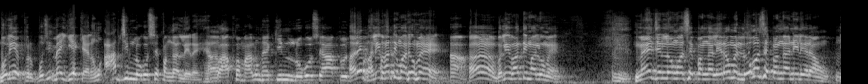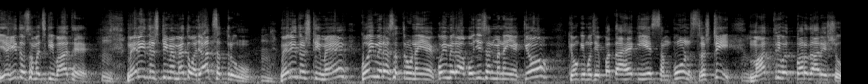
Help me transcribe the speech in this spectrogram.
बोलिए फिर पूछिए। मैं ये कह रहा हूँ आप जिन लोगों से पंगा ले रहे हैं हाँ। तो आपको मालूम है किन लोगों से आप अरे भली भांति मालूम है। हाँ। हाँ भली भांति मालूम है। मैं जिन लोगों से पंगा ले रहा हूँ, मैं लोगों से पंगा नहीं ले रहा हूँ। यही तो समझ की बात है। मेरी दृष्टि में मैं तो अजात शत्रु हूँ। मेरी दृष्टि में कोई मेरा शत्रु नहीं है, कोई मेरा अपोजिशन में नहीं है। क्यों? क्योंकि मुझे पता है कि ये संपूर्ण सृष्टि मातृवत परदारेशु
